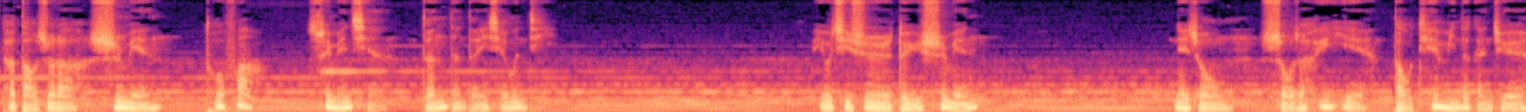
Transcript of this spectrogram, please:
它导致了失眠、脱发、睡眠浅等等的一些问题。尤其是对于失眠，那种守着黑夜到天明的感觉，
